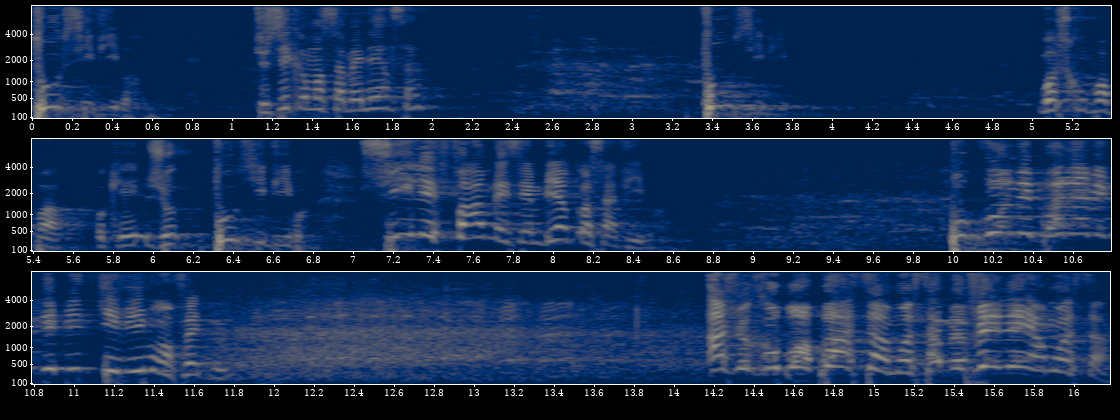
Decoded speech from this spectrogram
Tout s'y vibre. Tu sais comment ça m'énerve, ça? Moi, je comprends pas, ok? Je, Tout y vibre. Si les femmes, elles aiment bien quand ça vibre. Pourquoi on n'est pas là avec des bites qui vibrent, en fait, nous? Ah, je comprends pas ça, moi, ça me vénère, moi, ça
